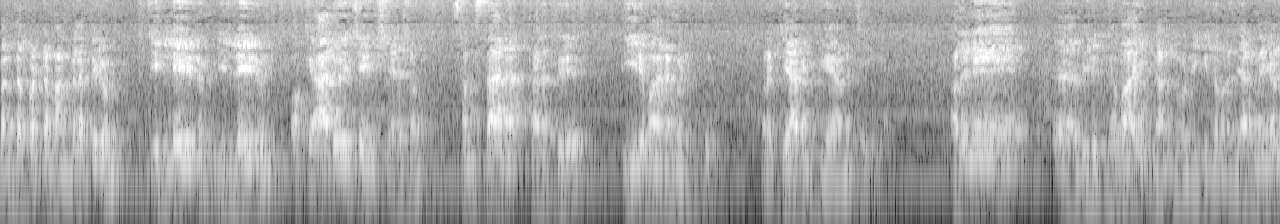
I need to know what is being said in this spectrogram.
ബന്ധപ്പെട്ട മണ്ഡലത്തിലും ജില്ലയിലും ജില്ലയിലും ഒക്കെ ആലോചിച്ചതിന് ശേഷം സംസ്ഥാന തലത്തിൽ തീരുമാനമെടുത്ത് പ്രഖ്യാപിക്കുകയാണ് ചെയ്യുക. അതിനെ വിരുദ്ധമായി നടന്നുകൊണ്ടിരിക്കുന്ന പ്രചരണങ്ങൾ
